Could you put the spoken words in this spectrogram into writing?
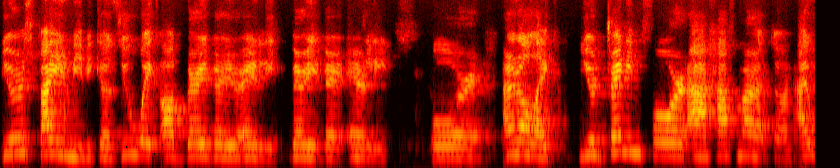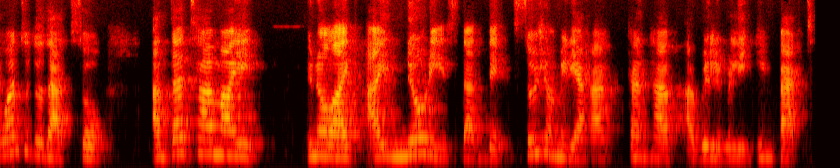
you're inspiring me because you wake up very very early very very early or i don't know like you're training for a half marathon i want to do that so at that time i you know like i noticed that the social media ha- can have a really really impact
